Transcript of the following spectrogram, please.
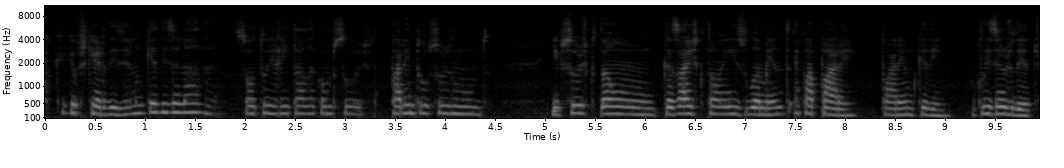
O que é que eu vos quero dizer? Não quero dizer nada. Só estou irritada com pessoas. Parem todas pessoas no mundo. E pessoas que estão. casais que estão em isolamento. É pá, parem. Parem um bocadinho. Utilizem os dedos.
